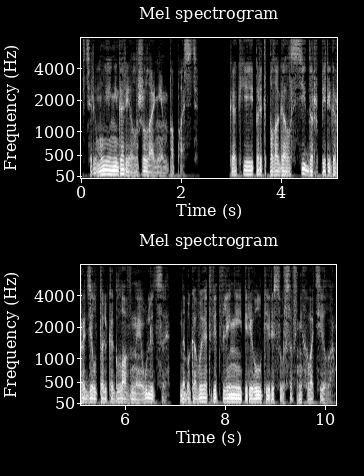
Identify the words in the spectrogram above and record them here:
В тюрьму я не горел желанием попасть. Как я и предполагал, Сидор перегородил только главные улицы, на боковые ответвления и переулки ресурсов не хватило.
